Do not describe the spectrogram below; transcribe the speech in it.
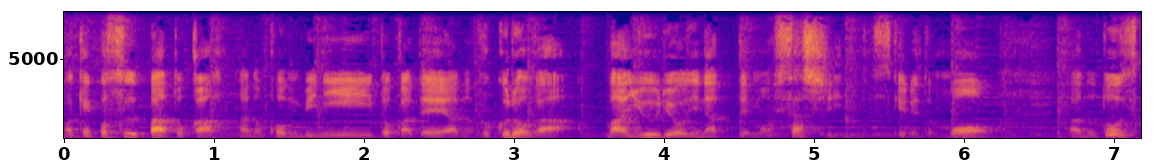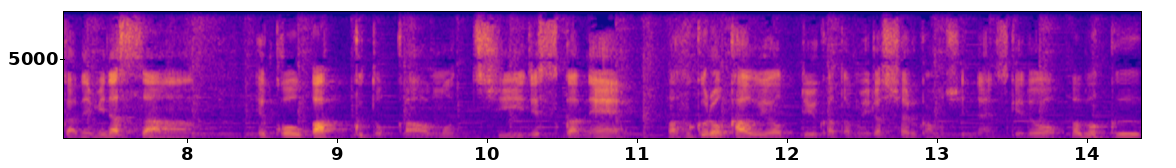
まあ、結構スーパーとかあのコンビニとかであの袋が、まあ、有料になっても久しいんですけれどもあのどうですかね？皆さんエコバッグとかお持ちですかね、まあ、袋買うよっていう方もいらっしゃるかもしれないですけど、まあ、僕、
